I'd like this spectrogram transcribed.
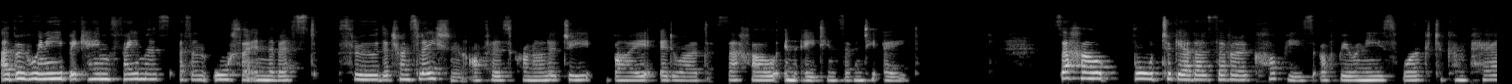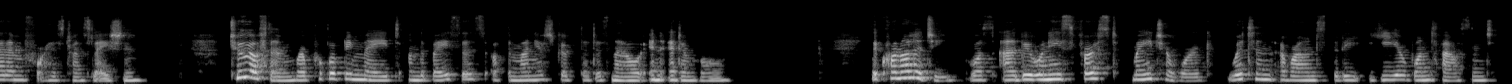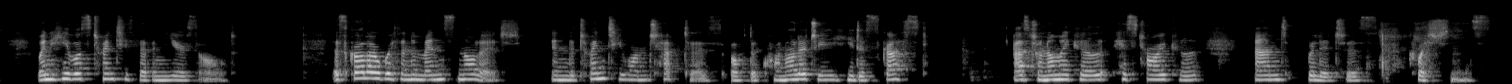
Al-Biruni became famous as an author in the West through the translation of his chronology by Eduard Sachau in 1878. Sachau brought together several copies of Biruni's work to compare them for his translation. Two of them were probably made on the basis of the manuscript that is now in Edinburgh. The chronology was al-Biruni's first major work written around the year 1000 when he was 27 years old. A scholar with an immense knowledge, in the 21 chapters of the chronology he discussed astronomical, historical, and religious questions.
